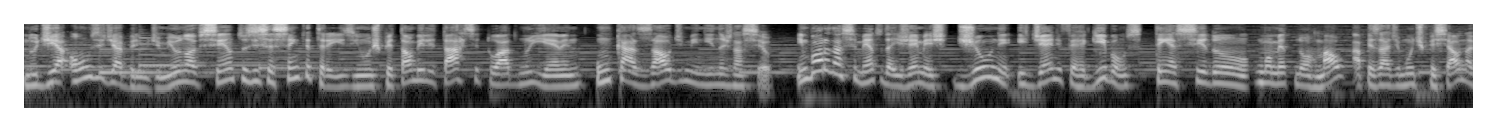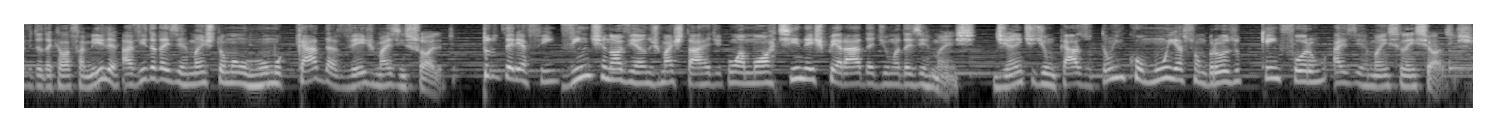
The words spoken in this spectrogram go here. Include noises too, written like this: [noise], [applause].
No dia 11 de abril de 1963, em um hospital militar situado no Iêmen, um casal de meninas nasceu. Embora o nascimento das gêmeas June e Jennifer Gibbons tenha sido um momento normal, apesar de muito especial na vida daquela família, a vida das irmãs tomou um rumo cada vez mais insólito. Tudo teria fim 29 anos mais tarde, com a morte inesperada de uma das irmãs. Diante de um caso tão incomum e assombroso, quem foram as irmãs silenciosas?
